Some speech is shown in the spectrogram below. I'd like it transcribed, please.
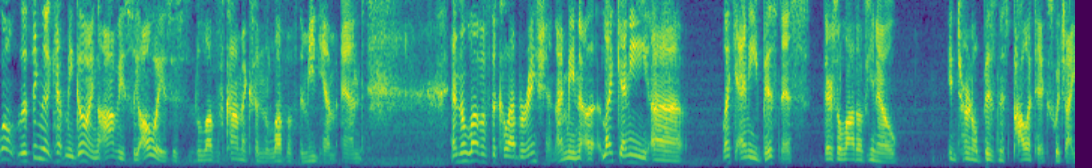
Well, the thing that kept me going, obviously, always is the love of comics and the love of the medium, and and the love of the collaboration. I mean, uh, like any uh, like any business, there's a lot of you know internal business politics, which I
